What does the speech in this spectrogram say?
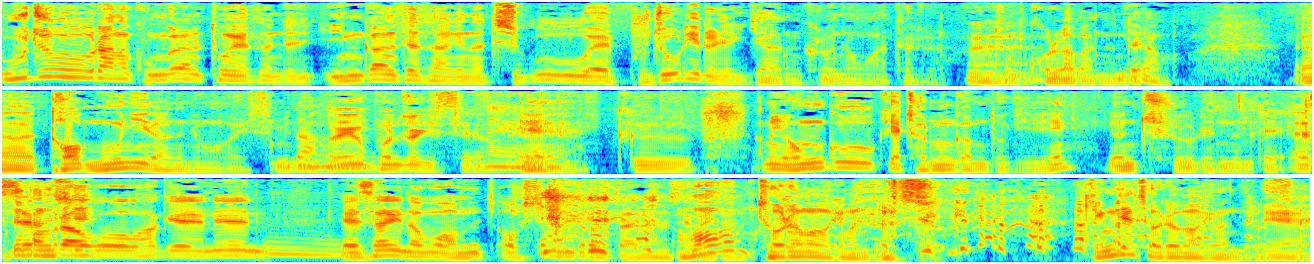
우주라는 공간을 통해서 이제 인간 세상이나 지구의 부조리를 얘기하는 그런 영화들을 네. 좀 골라봤는데요. 어, 더 문이라는 영화가 있습니다. 어, 이거 본 적 있어요. 네. 예. 그, 아마 영국의 젊은 감독이 연출했는데. SF라고 하기에는 예산이 너무 엄- 없이 만들었다는 생각이 어? 저렴하게 만들었죠. 굉장히 저렴하게 만들었어요. 예.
